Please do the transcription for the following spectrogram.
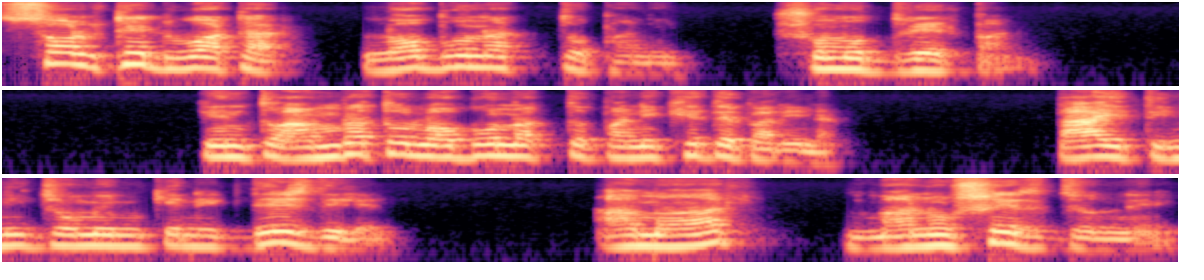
সল্টেড ওয়াটার, লবণাক্ত পানি, সমুদ্রের পানি। কিন্তু আমরা তো লবণাক্ত পানি খেতে পারি না। তাই তিনি জমিনকে নির্দেশ দিলেন, আমার মানুষের জন্যে,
